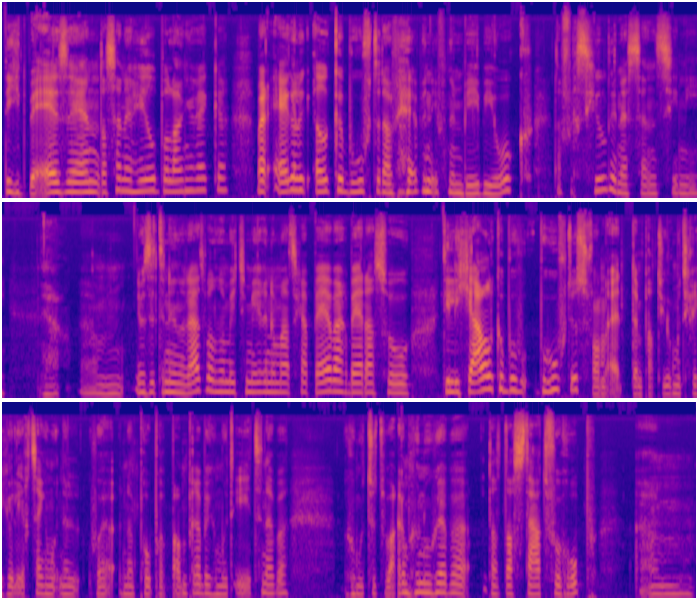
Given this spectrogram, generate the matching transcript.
dichtbij zijn. Dat zijn er heel belangrijke. Maar eigenlijk elke behoefte dat wij hebben, heeft een baby ook. Dat verschilt in essentie niet. Ja. Um, we zitten inderdaad wel een beetje meer in een maatschappij waarbij dat zo die lichamelijke behoeftes van eh, temperatuur moet gereguleerd zijn, je moet een, een proper pamper hebben, je moet eten hebben, je moet het warm genoeg hebben, dat, dat staat voorop. Um,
